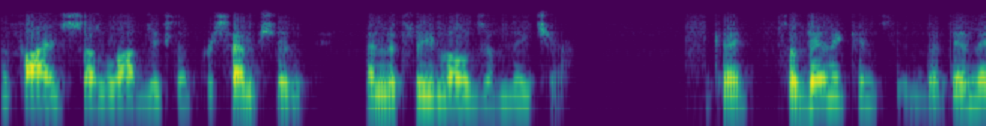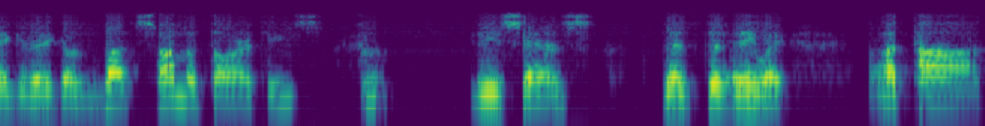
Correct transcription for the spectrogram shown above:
the five subtle objects of perception, and the three modes of nature. Okay? So then it can, but then, they, then it goes, but some authorities, he says, anyway, ata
